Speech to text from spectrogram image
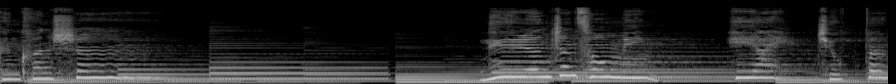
更困身。女人真聪明，一爱就笨。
